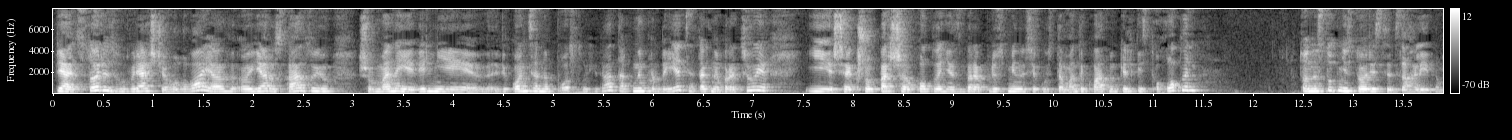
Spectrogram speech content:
5 сторіс, говоряща голова. Я я розказую, що в мене є вільні віконця на послуги. Да? Так не продається, так не працює. І ще якщо перше охоплення збере плюс-мінус якусь там адекватну кількість охоплень, то наступні сторіси взагалі там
